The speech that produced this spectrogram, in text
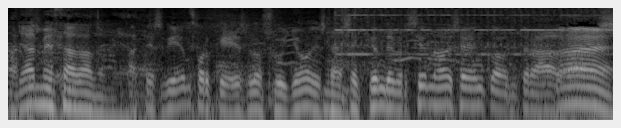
Ya me bien. estás dando miedo. Haces bien porque es lo suyo. Esta sección de versión no es encontrada. Eh,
